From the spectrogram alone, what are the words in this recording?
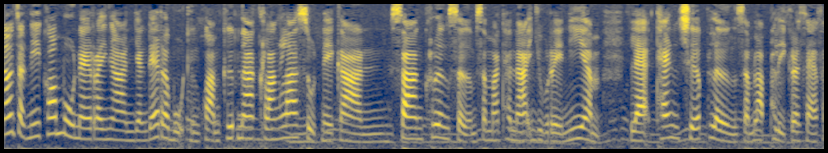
นอกจากนี้ข้อมูลในรายงานยังได้ระบุถึงความคืบหน้าครั้งล่าสุดในการสร้างเครื่องเสริมสมรรถนะยูเรเนียม และแท่งเชื้อเพลิงสำหรับผลิตกระแสไฟ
